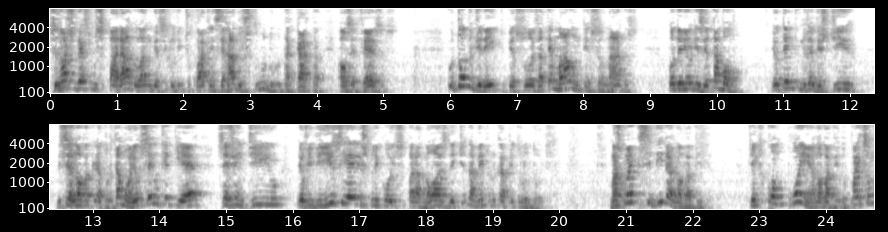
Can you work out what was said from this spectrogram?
se nós tivéssemos parado lá no versículo 24, encerrado o estudo da carta aos Efésios, com todo direito, pessoas até mal intencionadas poderiam dizer: tá bom, eu tenho que me revestir de ser nova criatura. Tá bom, eu sei o que é ser gentio, eu vivi isso e ele explicou isso para nós detidamente no capítulo 2. Mas como é que se vive a nova vida? O que, é que compõe a nova vida? Quais são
